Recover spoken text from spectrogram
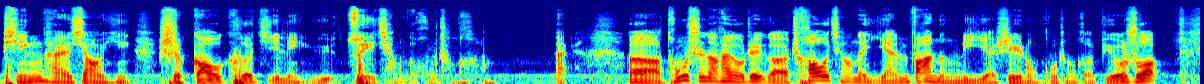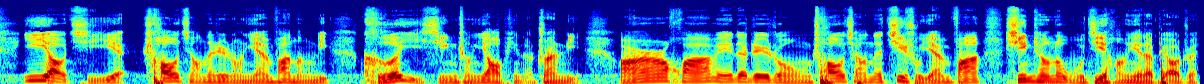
平台效应是高科技领域最强的护城河了。哎，呃，同时呢，还有这个超强的研发能力也是一种护城河。比如说，医药企业超强的这种研发能力可以形成药品的专利，而华为的这种超强的技术研发形成了五 G 行业的标准。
